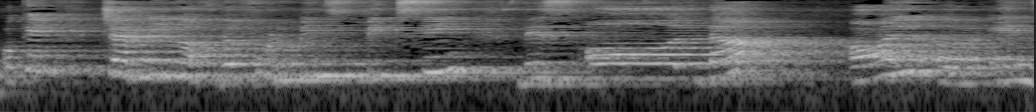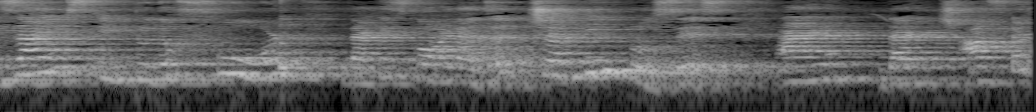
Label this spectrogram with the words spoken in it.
Okay, churning of the food means mixing this all the all uh, enzymes into the food that is called as a churning process and that after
